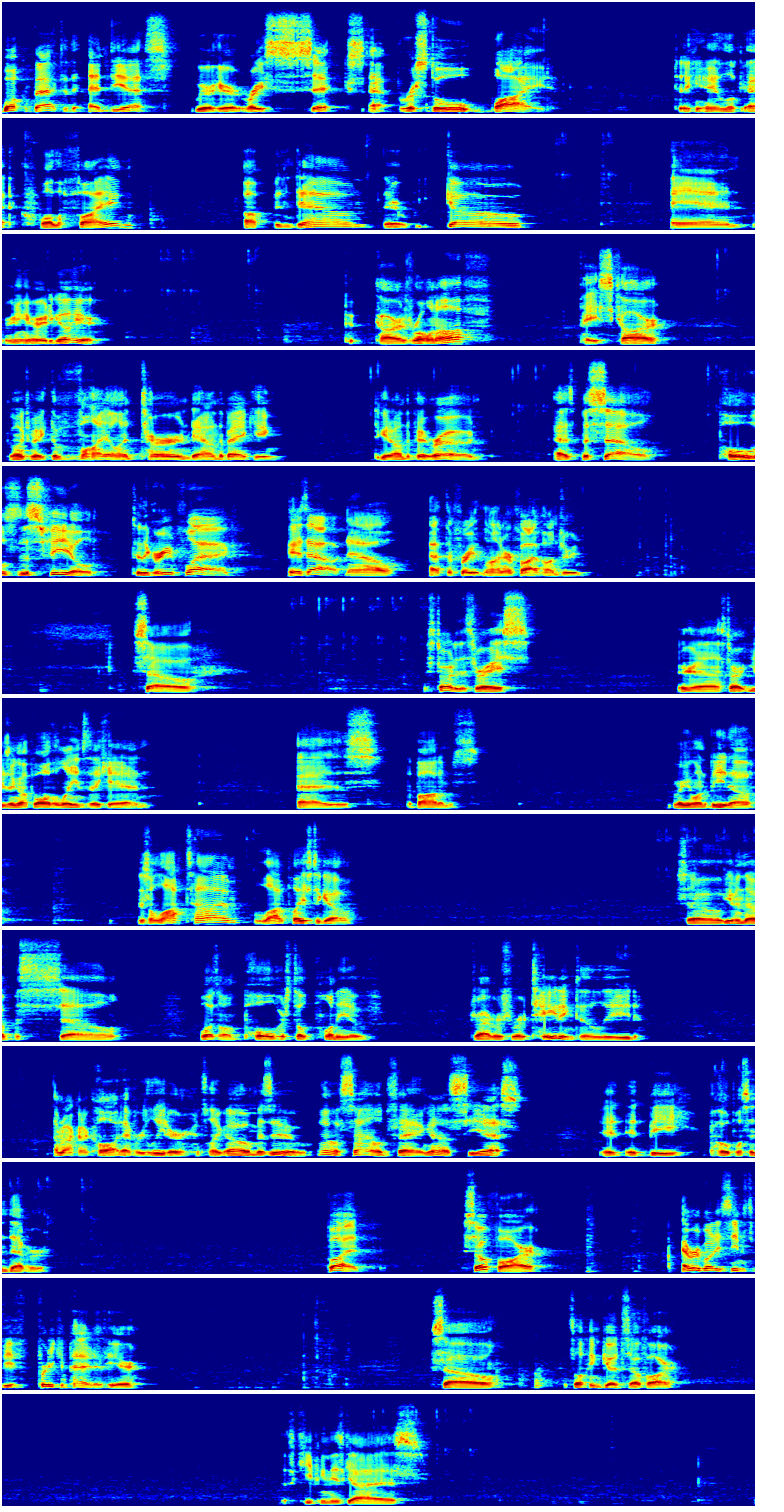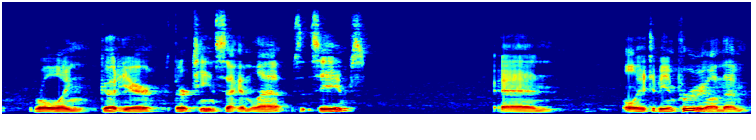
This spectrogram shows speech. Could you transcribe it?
Welcome back to the NDS. We're here at race six at Bristol Wide. Taking a look at qualifying. Up and down. There we go. And we're going to get ready to go here. Car is rolling off. Pace car going to make the violent turn down the banking to get on the pit road as Bassell pulls this field to the green flag is out now at the Freightliner 500. So, the start of this race, they're going to start using up all the lanes they can as the bottoms where you want to be though. There's a lot of time, a lot of place to go. So even though Bassell was on pole, there's still plenty of drivers rotating to the lead. I'm not going to call it every leader. It's like, oh, Mizzou, oh, Silent Fang, oh, CS. It, it'd be a hopeless endeavor. But so far, everybody seems to be pretty competitive here. So it's looking good so far. Just keeping these guys rolling good here. 13 second laps, it seems. And only to be improving on them.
